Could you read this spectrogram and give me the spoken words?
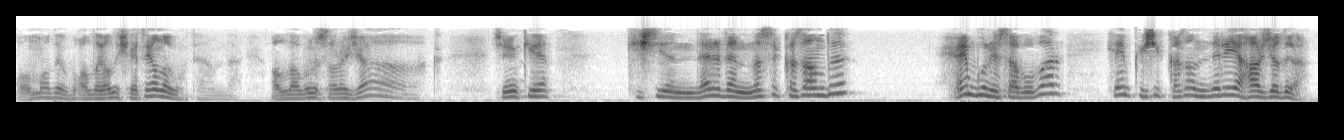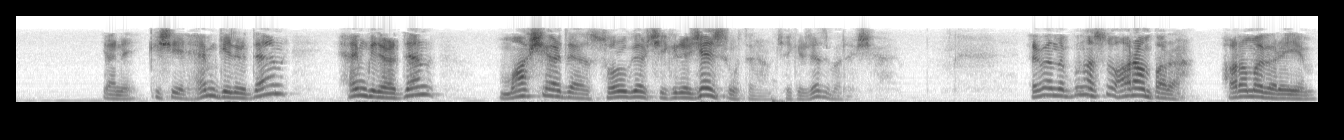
olmadı. Bu Allah yanlış şeytan yanlış muhtemelen. Allah bunu soracak. Çünkü kişinin nereden nasıl kazandı hem bunun hesabı var hem kişi kazan nereye harcadı. Yani kişi hem gelirden hem giderden mahşerde sorguya çekileceğiz muhterem. Çekileceğiz böyle şey. Efendim bu nasıl haram para? Harama vereyim.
